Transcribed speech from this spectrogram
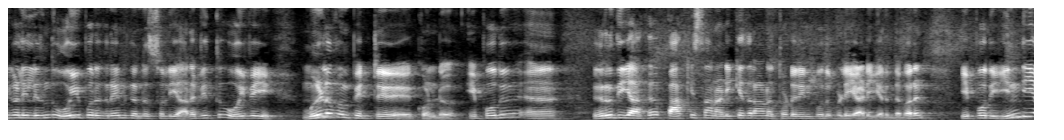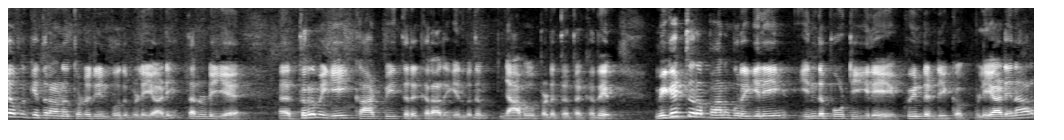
போட்டிகளில் இருந்து ஓய்வு பெறுகிறேன் என்று சொல்லி அறிவித்து ஓய்வை மீளவும் பெற்று கொண்டு இப்போது இறுதியாக பாகிஸ்தான் அணிக்கு எதிரான தொடரின் போது விளையாடியிருந்தவர். இப்போது இந்தியாவுக்கு எதிரான தொடரின் போது விளையாடி தன்னுடைய திறமையை காட்பித்திருக்கிறார் என்பதும் ஞாபகப்படுத்தத்தக்கது. மிகச்சிறப்பான முறையிலே இந்த போட்டியிலே குயின்டன் டிகாக் விளையாடினார்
